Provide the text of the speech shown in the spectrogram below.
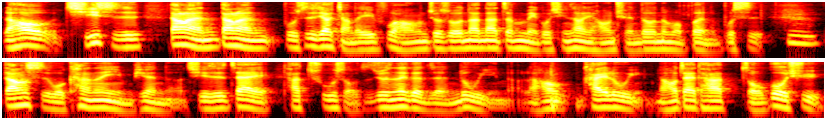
然后其实当然当然不是要讲的一副好像就说那那咱们美国青少年好像全都那么笨，不是。嗯，当时我看那影片呢，其实在他出手就是那个人录影了，然后开录影，然后在他走过去，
